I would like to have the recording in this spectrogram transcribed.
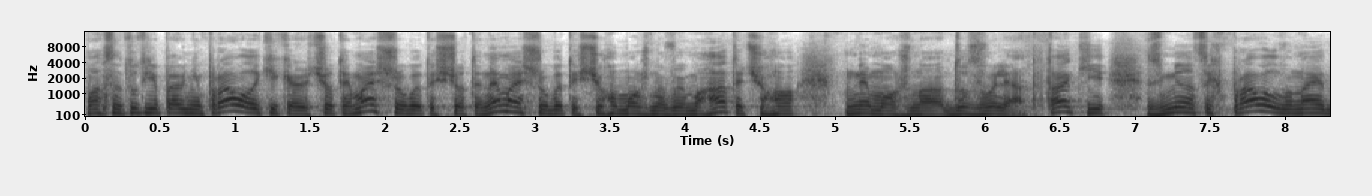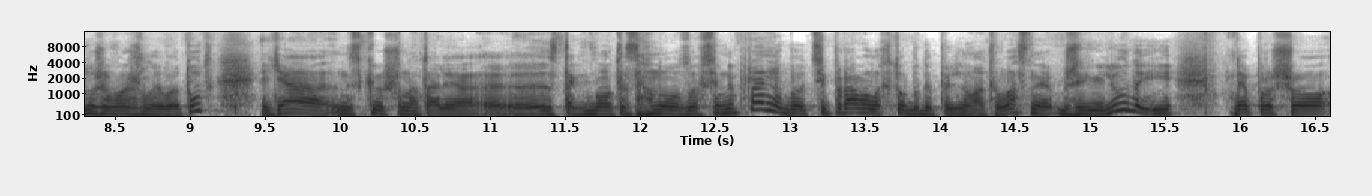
власне, тут є певні правила, які кажуть, що ти маєш робити, що ти не маєш робити, з чого можна вимагати, чого не можна дозволяти. Так, і зміна цих правил вона є дуже важлива. Тут я не скажу, що Наталя е, так би мовити загнула зовсім неправильно, бо ці правила хто буде пильнувати? Власне, живі люди, і те про що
